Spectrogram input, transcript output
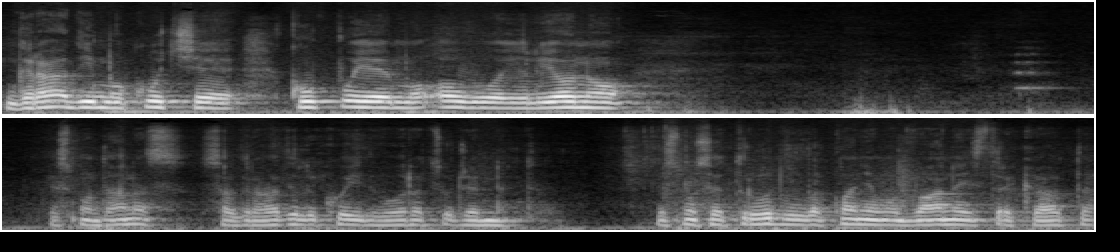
Gradimo kuće, kupujemo ovo ili ono, Jesmo danas sagradili koji dvorac u džennetu? Jesmo se trudili da klanjamo 12 rekata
